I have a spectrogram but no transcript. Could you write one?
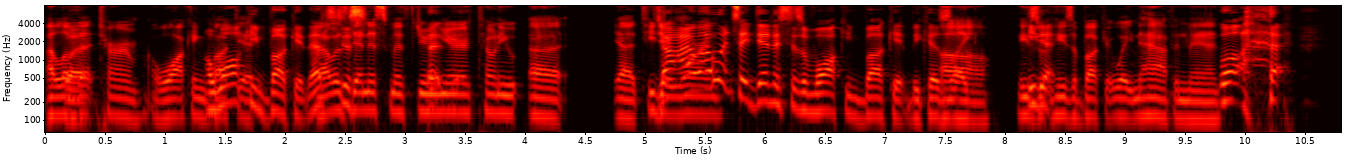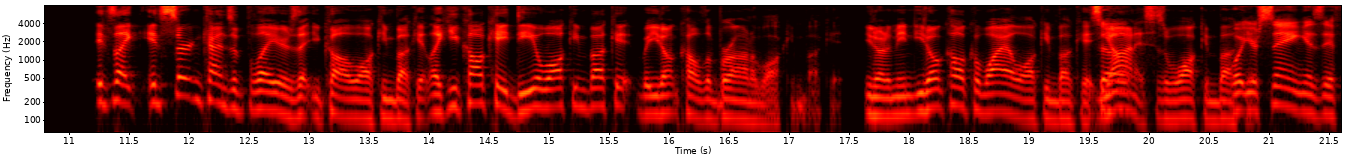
I love but- that term, a walking A bucket. walking bucket. That's that was just, Dennis Smith Jr., that- Tony, uh, yeah, TJ No, I, Warren. I wouldn't say Dennis is a walking bucket because oh, like he's he a, he's a bucket waiting to happen, man. Well, it's like it's certain kinds of players that you call a walking bucket. Like you call KD a walking bucket, but you don't call LeBron a walking bucket. You know what I mean? You don't call Kawhi a walking bucket. So, Giannis is a walking bucket. what you're saying is if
